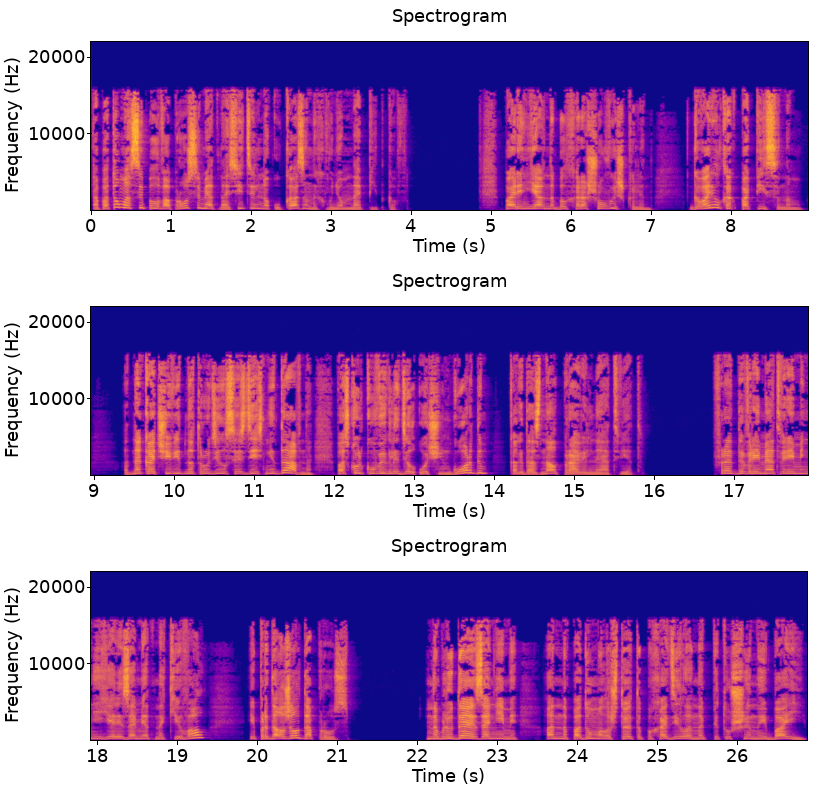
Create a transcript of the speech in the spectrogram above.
а потом осыпал вопросами относительно указанных в нем напитков. Парень явно был хорошо вышкален, говорил как по писанному — Однако, очевидно, трудился здесь недавно, поскольку выглядел очень гордым, когда знал правильный ответ. Фредда время от времени еле заметно кивал и продолжал допрос. Наблюдая за ними, Анна подумала, что это походило на петушиные бои.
